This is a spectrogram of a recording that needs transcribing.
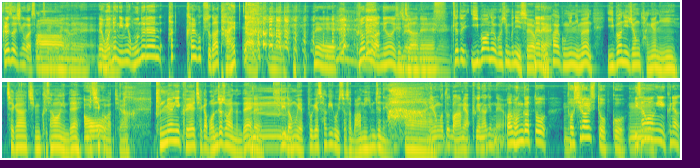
그래서 지금 말씀을 드린 아, 겁니다. 네, 네. 네. 네, 원영님이 오늘은 팥칼국수가 다 했다. 네, 그런 것 같네요, 진짜. 네. 네. 그래도 2번을 고르신 분이 있어요. 네네. 0802님은 2번이종 당연히 제가 지금 그 상황인데 미칠 어. 것 같아요. 분명히 그 애 제가 먼저 좋아했는데 네. 음. 둘이 너무 예쁘게 사귀고 있어서 마음이 힘드네요. 아, 이런 것도 마음이 아프긴 하겠네요. 아, 뭔가 또 더 음. 싫어할 수도 없고 음. 이 상황이 그냥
